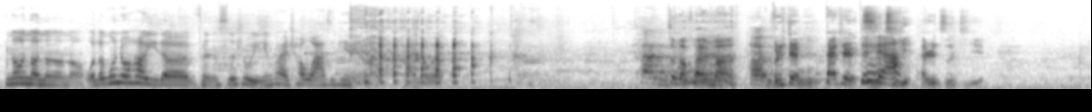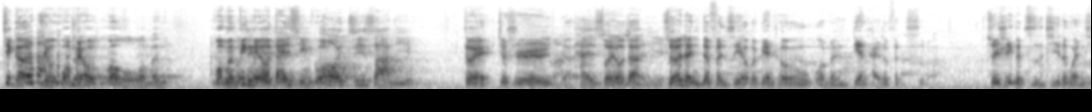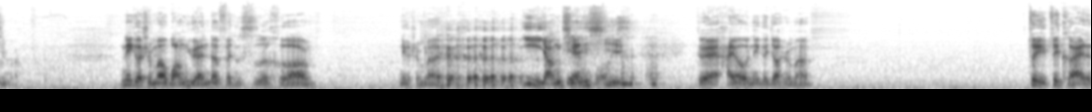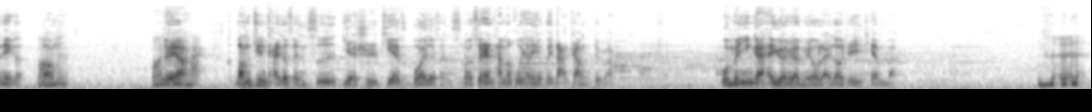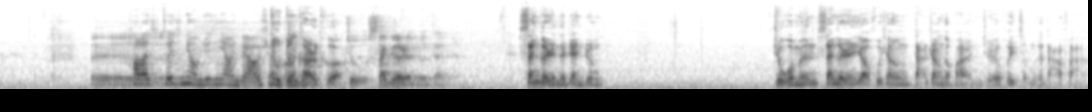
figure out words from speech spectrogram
No no no no no！我的公众号里的粉丝数已经快超过阿司匹林了。by the way 这么快吗？他不是徒，它是 子集，它是子集。这个 就我没有我我我们我们并没有担心过，对，就是所有的所有的你的粉丝也会变成我们电台的粉丝嘛，所以是一个子集的关系嘛。那个什么王源的粉丝和那个什么 易烊千玺，对，还有那个叫什么最最可爱的那个王王王俊对啊凯，王俊凯的粉丝也是 TFBOY 的粉丝吧？虽然他们互相也会打仗，对吧？我们应该还远远没有来到这一天吧？呃，好了，所以今天我们就今天要聊什么？就敦刻尔克就三个人的战争，三个人的战争，就我们三个人要互相打仗的话，你觉得会怎么个打法？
